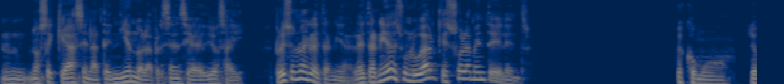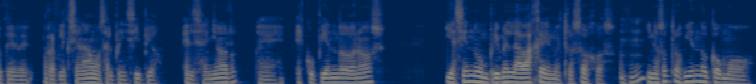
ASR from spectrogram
mm, no sé qué hacen atendiendo la presencia de Dios ahí. Pero eso no es la eternidad. La eternidad es un lugar que solamente Él entra. Es como lo que reflexionábamos al principio. El Señor eh, escupiéndonos y haciendo un primer lavaje de nuestros ojos. Y nosotros viendo como...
